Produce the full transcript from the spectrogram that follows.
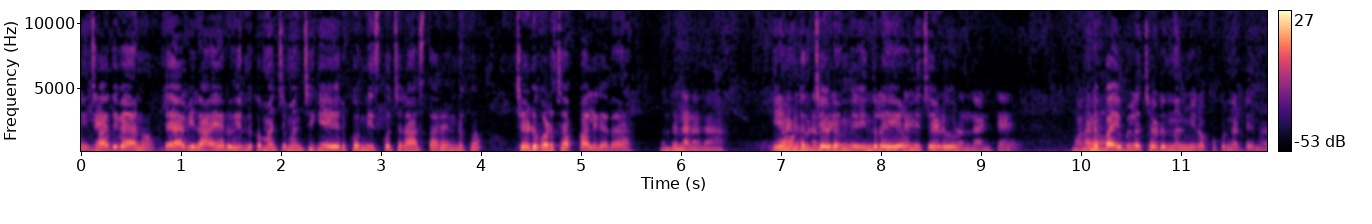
నేను చదివాను. అంటే అవి రాయరు. ఎందుకు మంచి మంచిగా ఏరుకొని తీసుకొచ్చి రాస్తారు ఎందుకు? చెడు కూడా చెప్పాలి కదా. ఏముంటది? చెడు ఉంది ఇందులో ఏముంది చెడు మన అంటే బైబిల్లో చెడు ఉందని మీరు ఒప్పుకున్నట్టేనా?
